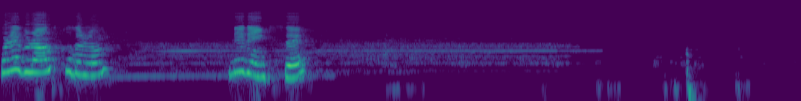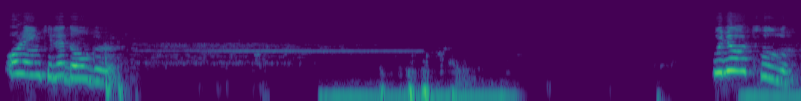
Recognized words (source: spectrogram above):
Foreground color'ım ne renkse o renk ile doldurur. Blur tool'um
